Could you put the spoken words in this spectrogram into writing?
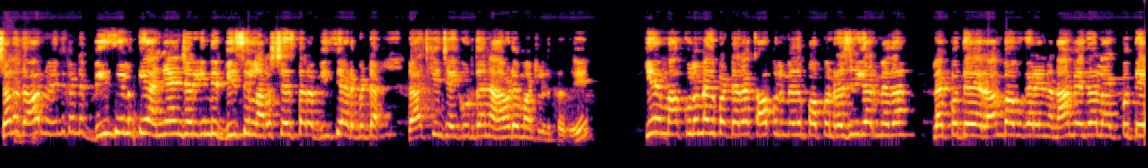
చాలా దారుణం. ఎందుకంటే బీసీలకి అన్యాయం జరిగింది. బీసీలను అరెస్ట్ చేస్తారా? బీసీ ఆడబిడ్డ రాజకీయం చేయకూడదని ఆవిడే మాట్లాడుతుంది. ఏ మా కులం మీద పడ్డారా? కాపుల మీద పాపం రజనీ గారి మీద లేకపోతే రాంబాబు గారైన నా మీద లేకపోతే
